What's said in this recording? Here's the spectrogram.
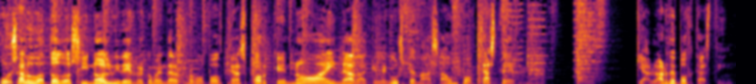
Un saludo a todos y no olvidéis recomendar el promo podcast porque no hay nada que le guste más a un podcaster que hablar de podcasting.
